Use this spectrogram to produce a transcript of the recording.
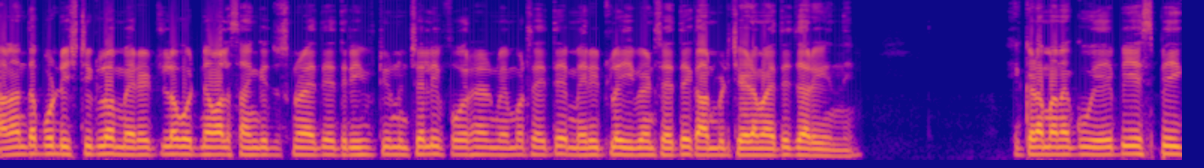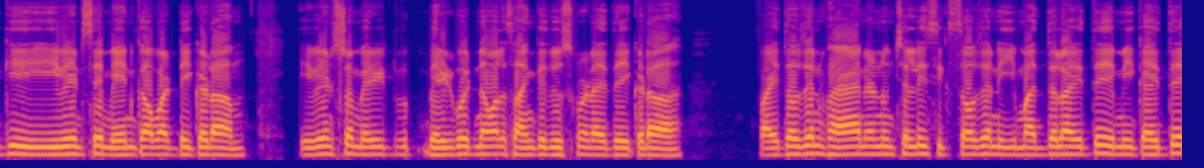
అనంతపూర్ డిస్టిక్లో మెరిట్లో కొట్టిన వాళ్ళ సంఖ్య చూసుకున్నట్టయితే త్రీ ఫిఫ్టీ నుంచి వెళ్ళి ఫోర్ హండ్రెడ్ మెంబర్స్ అయితే మెరిట్లో ఈవెంట్స్ అయితే కంప్లీట్ చేయడం అయితే జరిగింది. ఇక్కడ మనకు ఏపీఎస్పీకి ఈవెంట్సే మెయిన్ కాబట్టి ఇక్కడ ఈవెంట్స్లో మెరిట్ మెరిట్ కొట్టిన వాళ్ళ సంఖ్య చూసుకున్నట్టయితే ఇక్కడ ఫైవ్ థౌసండ్ ఫైవ్ హండ్రెడ్ నుంచి వెళ్ళి సిక్స్ థౌసండ్ ఈ మధ్యలో అయితే మీకైతే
